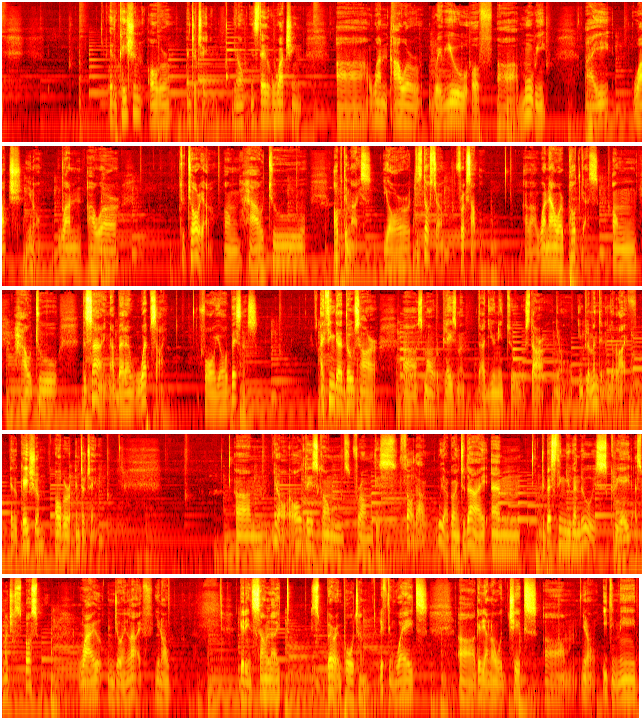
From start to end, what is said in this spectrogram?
Education over entertaining. You know, instead of watching a one hour review of a movie, I watch, you know, one hour tutorial on how to optimize your testosterone, for example. A one hour podcast on how to design a better website for your business. I think that those are uh, small replacement that you need to start, you know, implementing in your life. Education over entertainment. Um, you know, all this comes from this thought that we are going to die, and the best thing you can do is create as much as possible while enjoying life. You know, getting sunlight is very important. Lifting weights, uh, getting along with chicks, um, you know, eating meat,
